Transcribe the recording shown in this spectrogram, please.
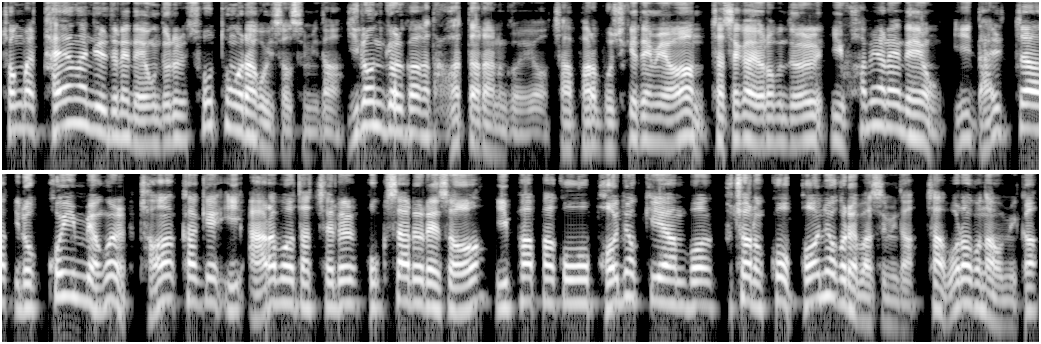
정말 다양한 일들의 내용들을 소통을 하고 있었습니다. 이런 결과가 나왔다라는 거예요. 자, 바로 보시게 되면 자, 제가 여러분들 이 화면의 내용, 이 날짜, 이런 코인명을 정확하게 이 아랍어 자체를 복사를 해서 입합하고 번역기에 한번 붙여놓고 번역을 해봤습니다. 자, 뭐라고 나옵니까?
